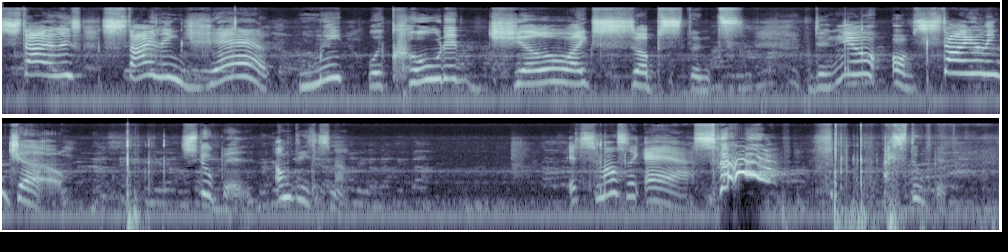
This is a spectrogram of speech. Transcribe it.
Stylist styling gel made with coated gel-like substance. The new of styling gel. Stupid. I'm gonna to smell. It smells like ass. Stupid.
